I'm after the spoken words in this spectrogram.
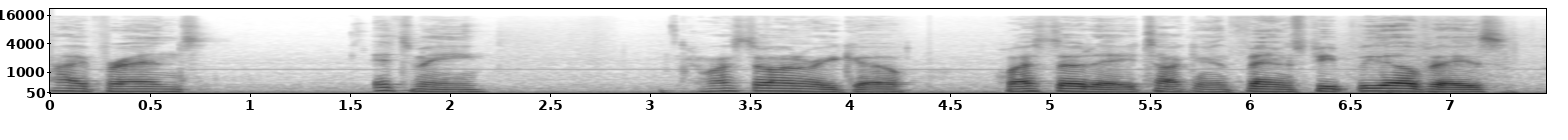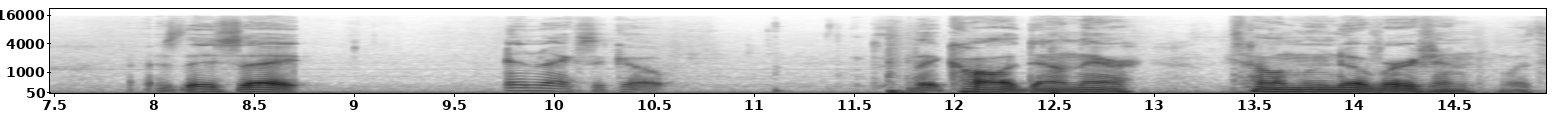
Hi, friends. It's me, Huesto Enrico, Huesto Day, talking with famous people Lopez, as they say in Mexico. They call it down there. Telemundo version with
